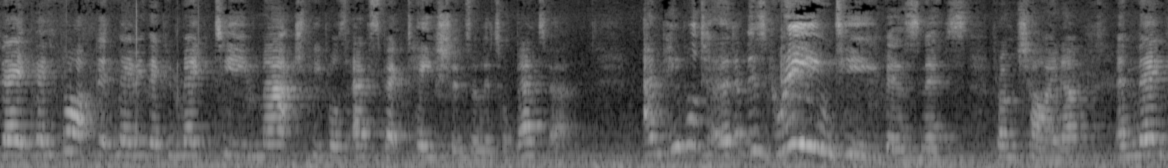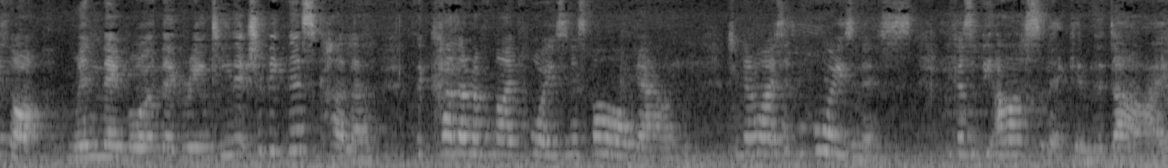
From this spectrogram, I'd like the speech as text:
they, they thought that maybe they could make tea match people's expectations a little better. And people heard of this green tea business from China, and they thought when they boiled their green tea that it should be this color, the color of my poisonous ball gown. Do you know why is it poisonous? Because of the arsenic in the dye.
